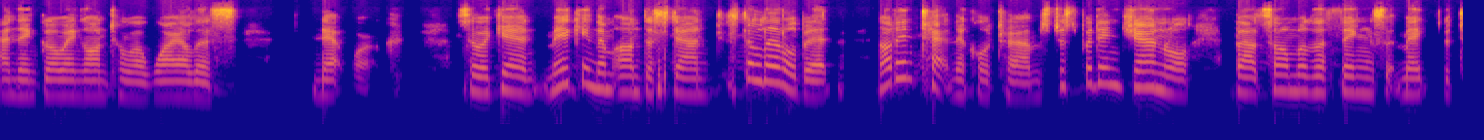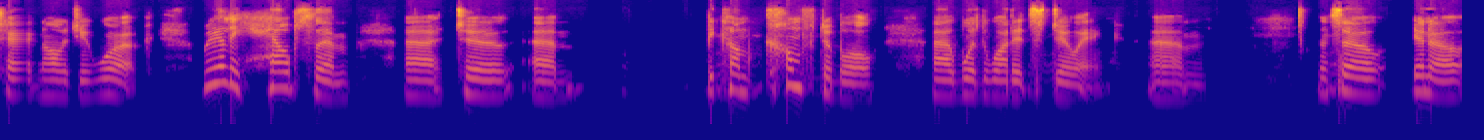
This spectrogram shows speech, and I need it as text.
and then going onto a wireless network. So again, making them understand just a little bit not in technical terms, just but in general about some of the things that make the technology work, really helps them uh, to um, become comfortable uh, with what it's doing. Um, and so, you know,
